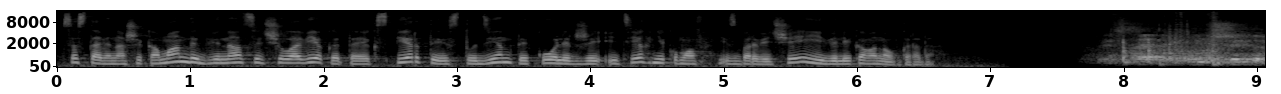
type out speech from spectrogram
В составе нашей команды 12 человек. Это эксперты студенты колледжей и техникумов из Боровичей и Великого Новгорода. Представьте,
